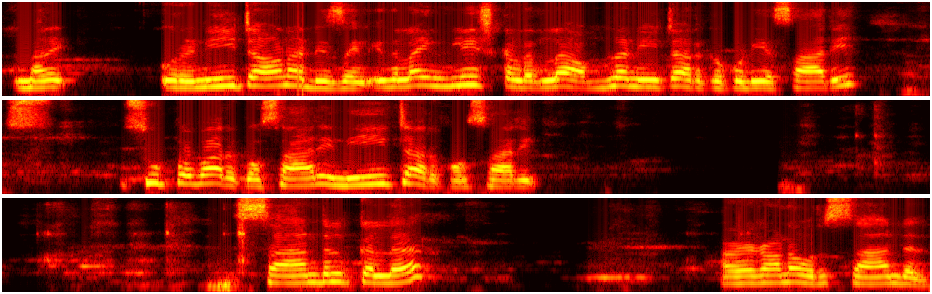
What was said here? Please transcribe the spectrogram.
இந்த மாதிரி ஒரு நீட்டான டிசைன் இதெல்லாம் இங்கிலீஷ் கலர்ல அவ்வளோ நீட்டா இருக்கக்கூடிய saree. சூப்பராக இருக்கும். சாரி நீட்டா இருக்கும் சாரி சாண்டல் கலர் அழகான ஒரு sandal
